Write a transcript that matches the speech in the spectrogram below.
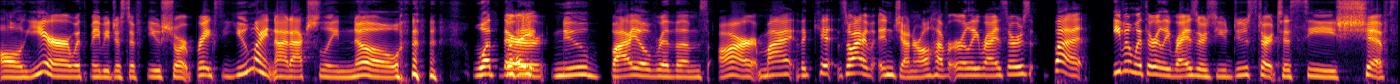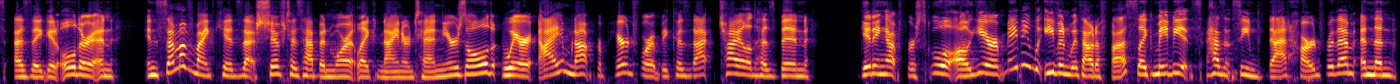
all year with maybe just a few short breaks, you might not actually know what their Right. new biorhythms are. My the kid so I in general have early risers, but even with early risers, you do start to see shifts as they get older. And in some of my kids, that shift has happened more at like nine or 10 years old, where I am not prepared for it because that child has been getting up for school all year, maybe even without a fuss. Like maybe it hasn't seemed that hard for them. And then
